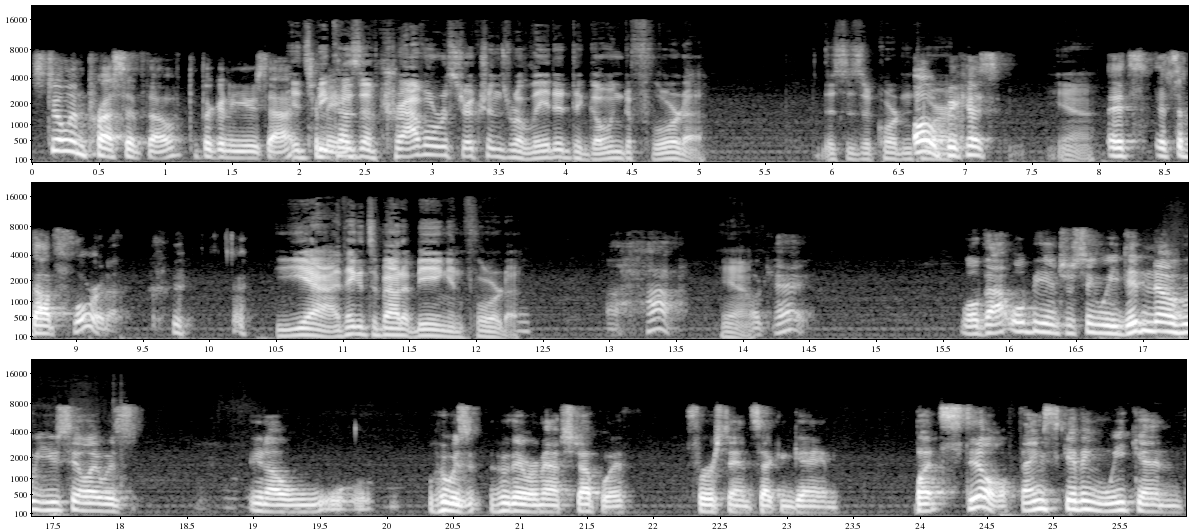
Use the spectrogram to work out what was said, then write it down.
Still impressive though that they're going to use that. it's to me. because of travel restrictions related to going to Florida. This is according to oh, our- because yeah it's it's about Florida. yeah I think it's about it being in Florida. Aha. Yeah. Okay. Well, that will be interesting. We didn't know who UCLA was, you know, who was who they were matched up with, first and second game. But still, Thanksgiving weekend,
